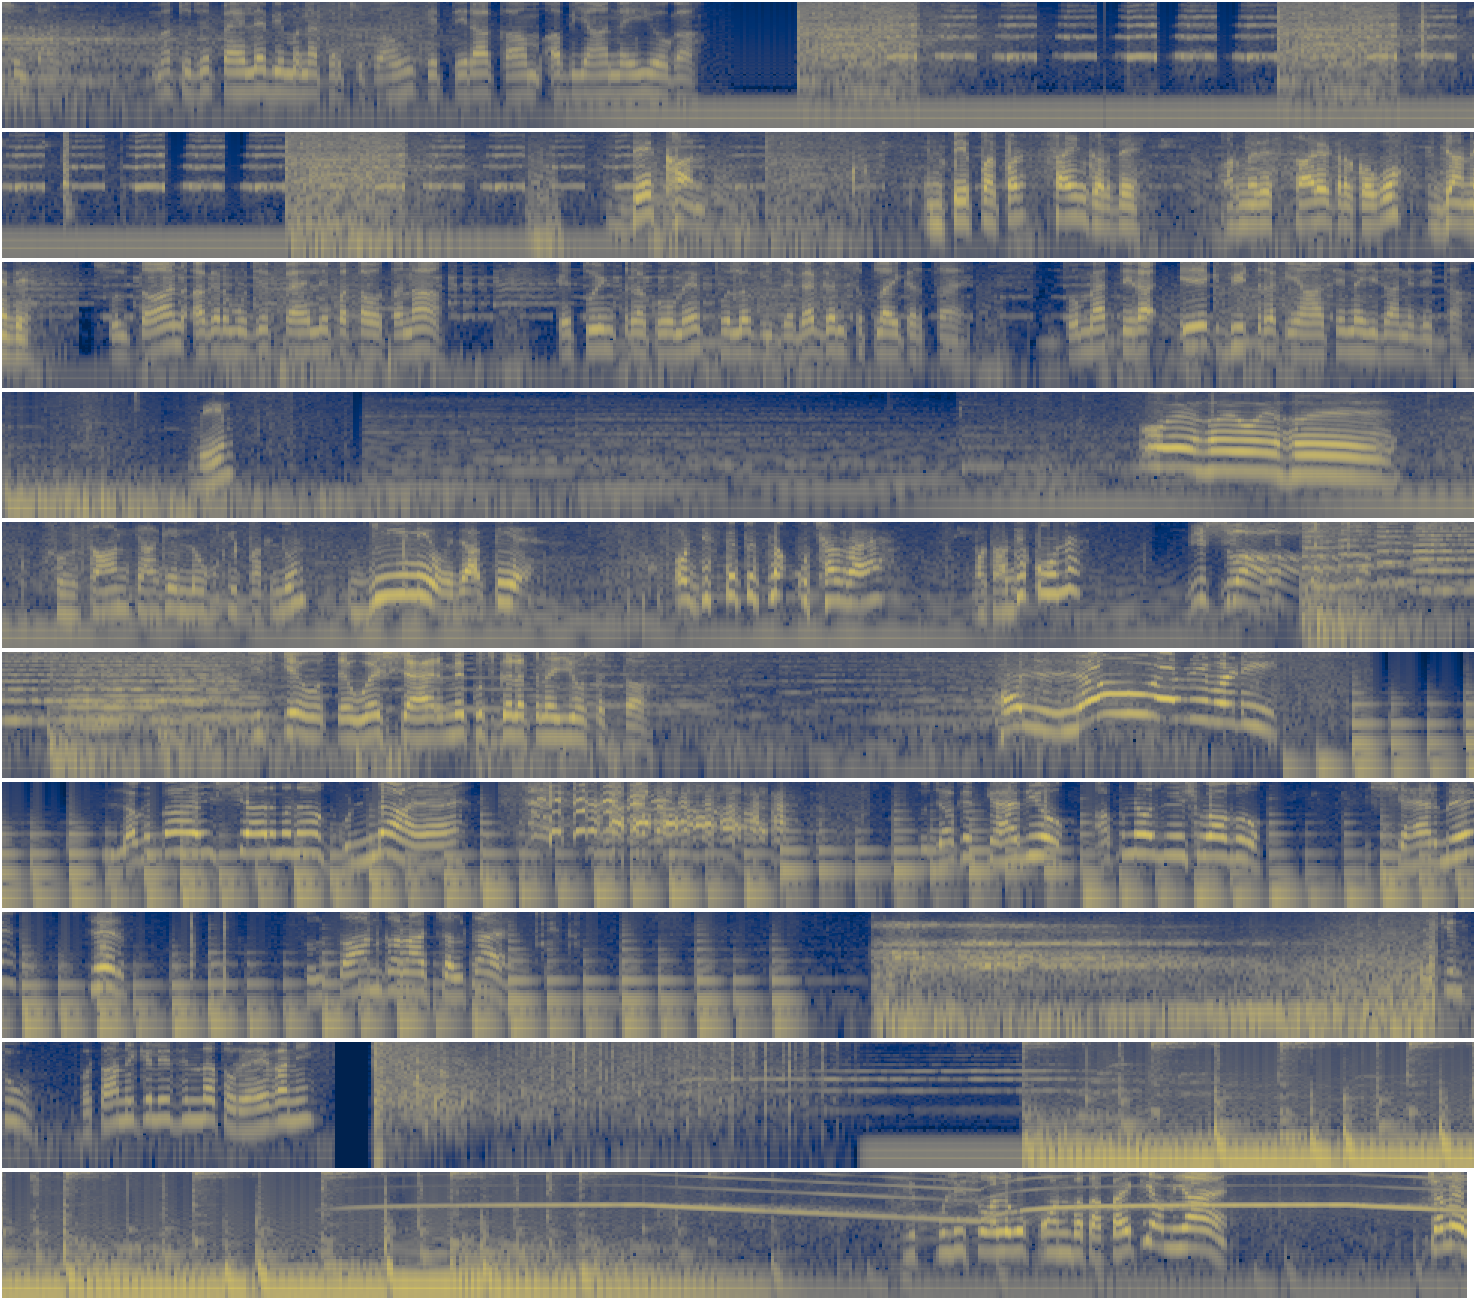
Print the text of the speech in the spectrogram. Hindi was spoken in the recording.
देख सुल्तान मैं तुझे पहले भी मना कर चुका हूँ कि तेरा काम अब यहाँ नहीं होगा। देख खान इन पेपर पर साइन कर दे और मेरे सारे ट्रकों को जाने दे। सुल्तान अगर मुझे पहले पता होता ना कि तू इन ट्रकों में फलों की जगह गन सप्लाई करता है तो मैं तेरा एक भी ट्रक यहाँ से नहीं जाने देता। भीम। ओए होए ओए होए। सुल्तान के आगे लोगों की पतलून गीली हो जाती है। और जिस पे तू इतना उछल रहा है बता दे कौन है? विश्वास। जिसके होते हुए शहर में कुछ गलत नहीं हो सकता। हेलो एवरीबॉडी लगता है इस शहर में ना गुंडा आया है। तो जाके कह दियो अपने उस विश्वा को, इस शहर में सिर्फ़ सुल्तान का राज चलता है। लेकिन तू बताने के लिए ज़िंदा तो रहेगा नहीं। पुलिस वालों को कौन बताता है कि हम यहाँ हैं? चलो।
